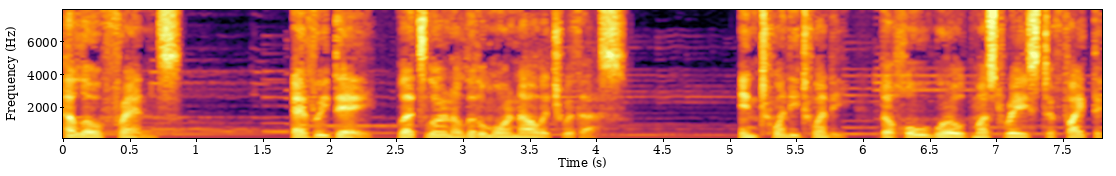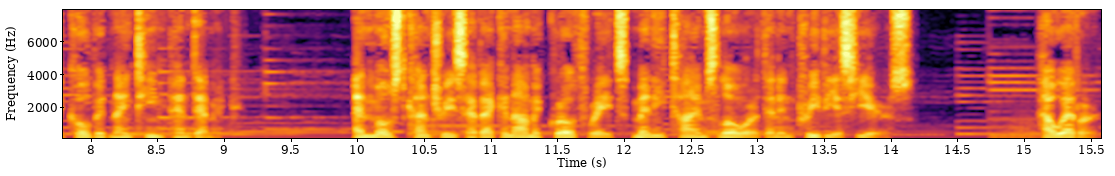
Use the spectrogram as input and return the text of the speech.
Hello friends. Every day, let's learn a little more knowledge with us. In 2020, the whole world must race to fight the COVID-19 pandemic. And most countries have economic growth rates many times lower than in previous years. However,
